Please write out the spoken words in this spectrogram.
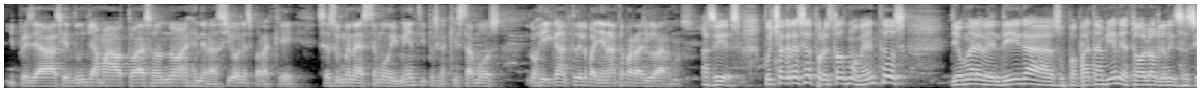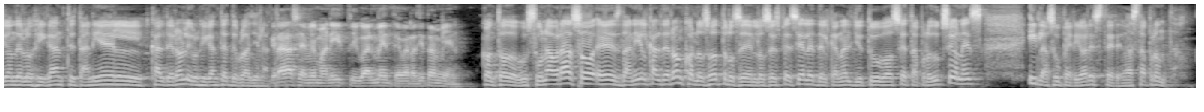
y pues ya haciendo un llamado a todas esas nuevas generaciones para que se sumen a este movimiento y pues aquí estamos los gigantes del vallenato para ayudarnos. Así es. Muchas gracias por estos momentos. Dios me le bendiga a su papá también y a toda la organización de los gigantes, Daniel Calderón y los gigantes del vallenato. Gracias, mi hermanito, igualmente, para ti también. Con todo gusto. Un abrazo. Es Daniel Calderón con nosotros en los especiales del canal YouTube OZ Producciones y la Superior Estéreo. Hasta pronto.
